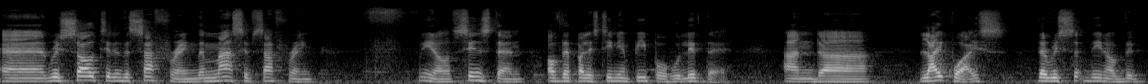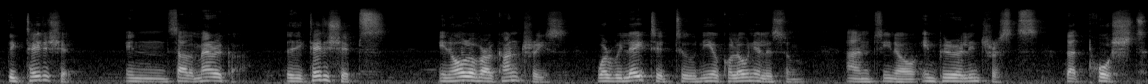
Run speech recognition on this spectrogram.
uh, resulted in the suffering, the massive suffering, you know, since then of the Palestinian people who lived there, and uh, likewise, the you know the dictatorship in South America, the dictatorships in all of our countries were related to neocolonialism and you know imperial interests that pushed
